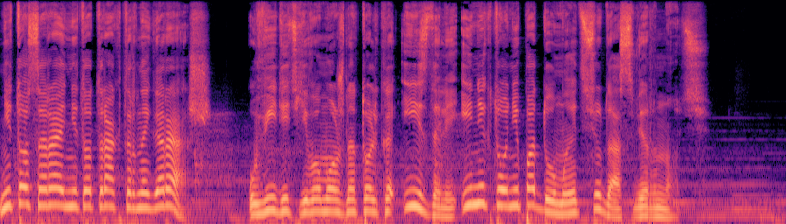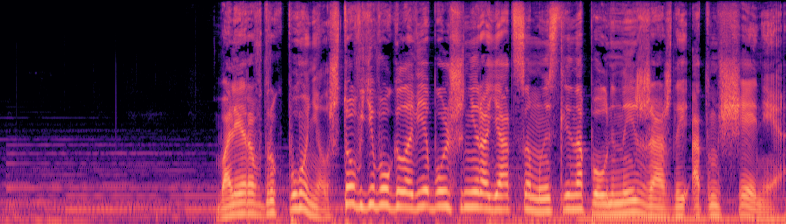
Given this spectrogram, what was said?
Не то сарай, не то тракторный гараж. Увидеть его можно только издали, и никто не подумает сюда свернуть. Валера вдруг понял, что в его голове больше не роятся мысли, наполненные жаждой отмщения.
